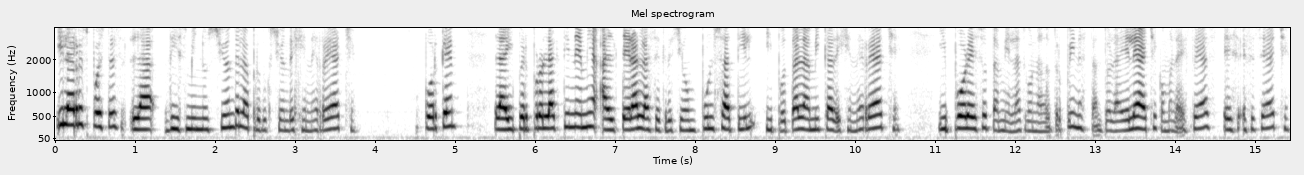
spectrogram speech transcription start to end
Y la respuesta es la disminución de la producción de GNRH. ¿Por qué? La hiperprolactinemia altera la secreción pulsátil hipotalámica de GNRH y por eso también las gonadotropinas, tanto la LH como la FSH,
